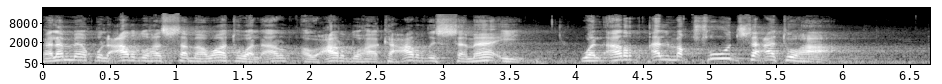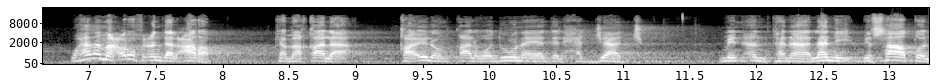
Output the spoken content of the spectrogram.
فلما يقول عرضها السماوات والأرض أو عرضها كعرض السماء والأرض المقصود سعتها وهذا معروف عند العرب كما قال قائلهم قال ودون يد الحجاج من أن تنالني بساط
